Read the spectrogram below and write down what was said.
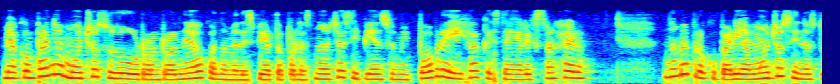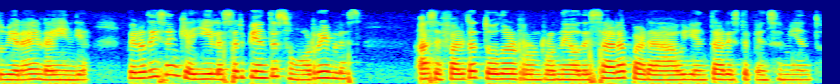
Me acompaña mucho su ronroneo cuando me despierto por las noches y pienso en mi pobre hija que está en el extranjero. No me preocuparía mucho si no estuviera en la India, pero dicen que allí las serpientes son horribles. Hace falta todo el ronroneo de Sara para ahuyentar este pensamiento.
